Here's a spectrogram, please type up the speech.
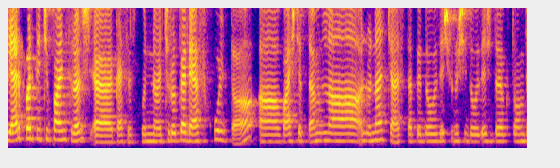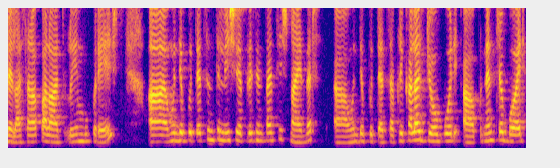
iar participanților, uh, ca să spun uh, celor care ascultă, uh, vă așteptăm la luna aceasta, pe 21 și 22 octombrie, la Sala Palatului în București, unde puteți întâlni și reprezentanții Schneider, unde puteți aplica la joburi, pune întrebări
